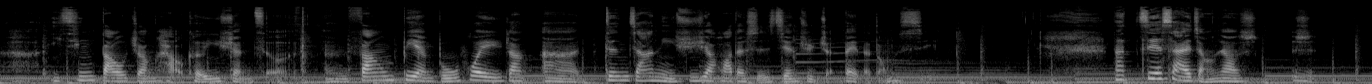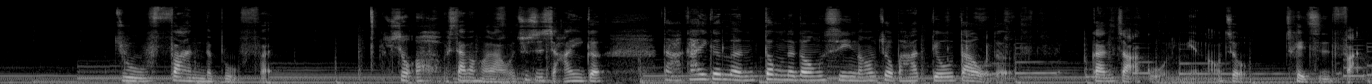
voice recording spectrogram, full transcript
啊，已经包装好，可以选择。很方便，不会让啊增加你需要花的时间去准备的东西。那接下来讲到是煮饭的部分。说哦，我下班回来，我就是想要一个打开一个冷冻的东西，然后就把它丢到我的干炸锅里面，然后就可以吃饭了。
